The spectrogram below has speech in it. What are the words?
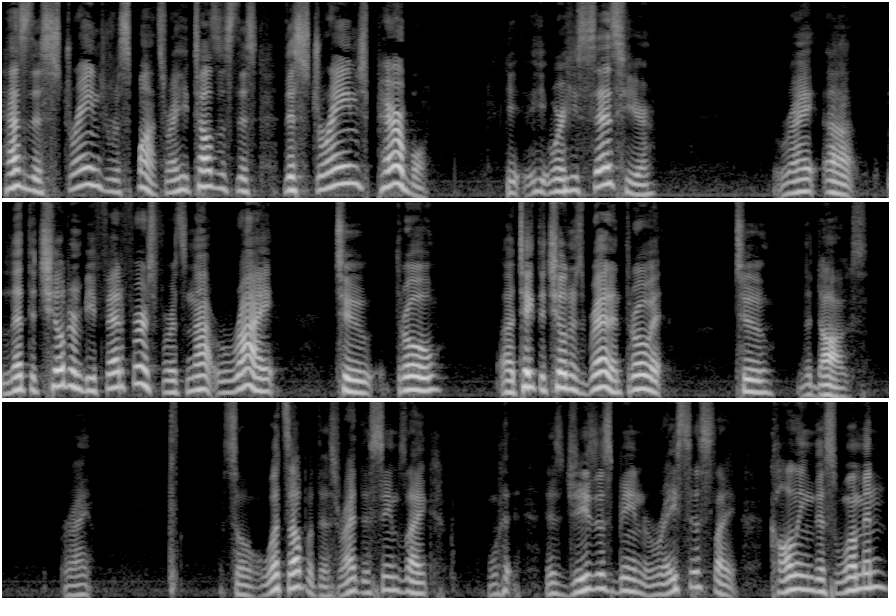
has this strange response, right? He tells us this, this strange parable he, he, where he says here, right, uh, let the children be fed first, for it's not right to throw, uh, take the children's bread and throw it to the dogs, right? So what's up with this, right? This seems like what, is Jesus being racist, like calling this woman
